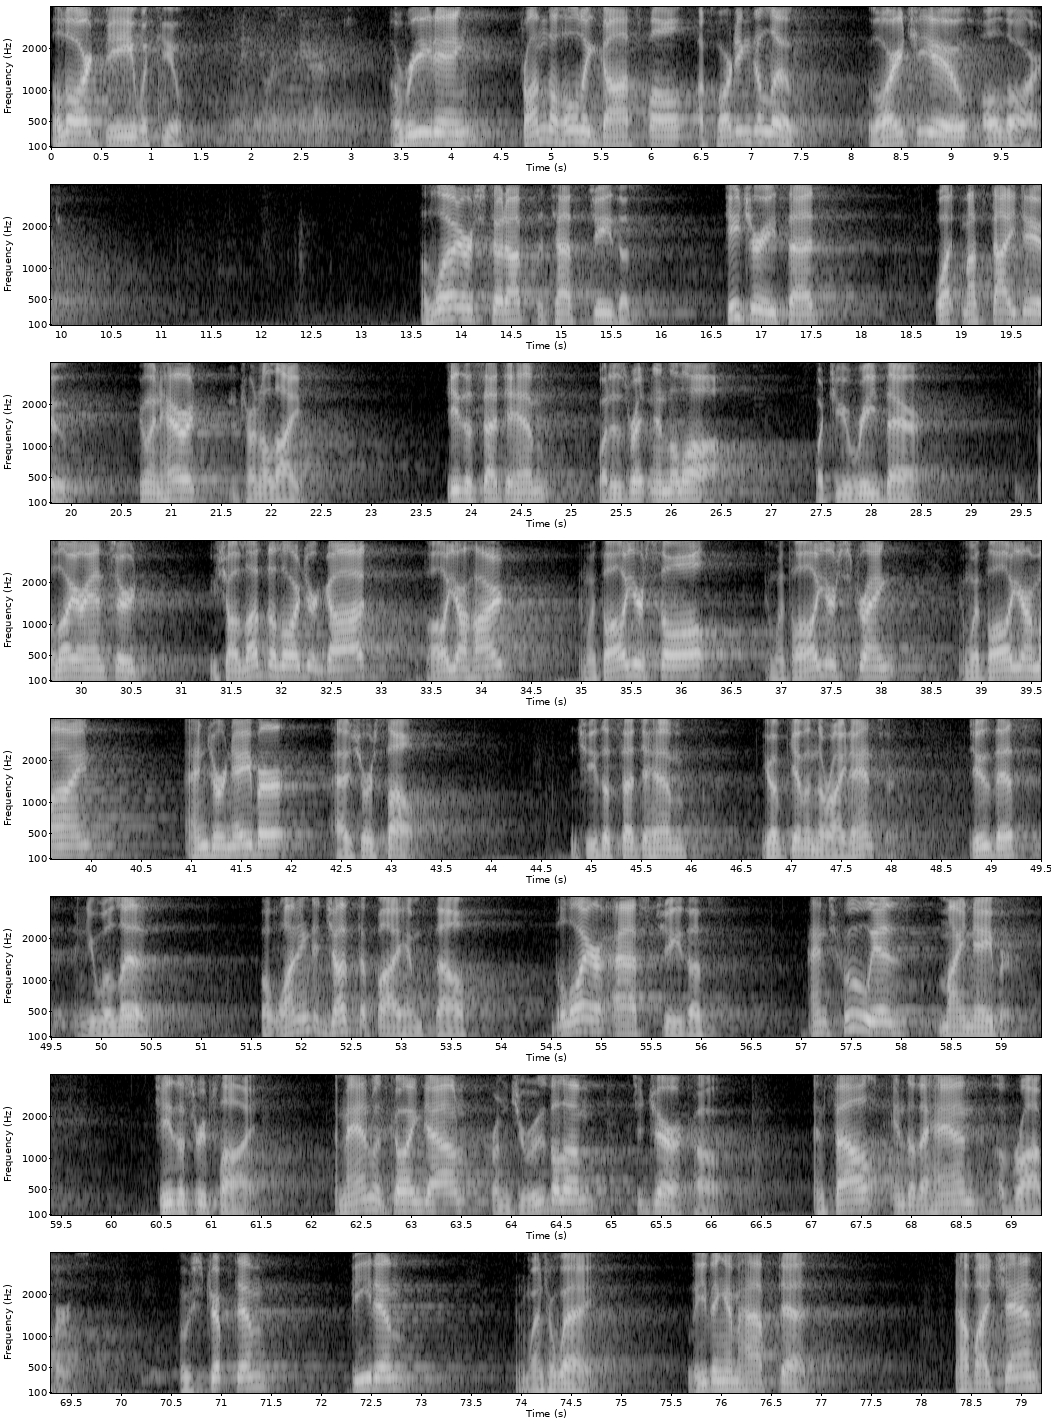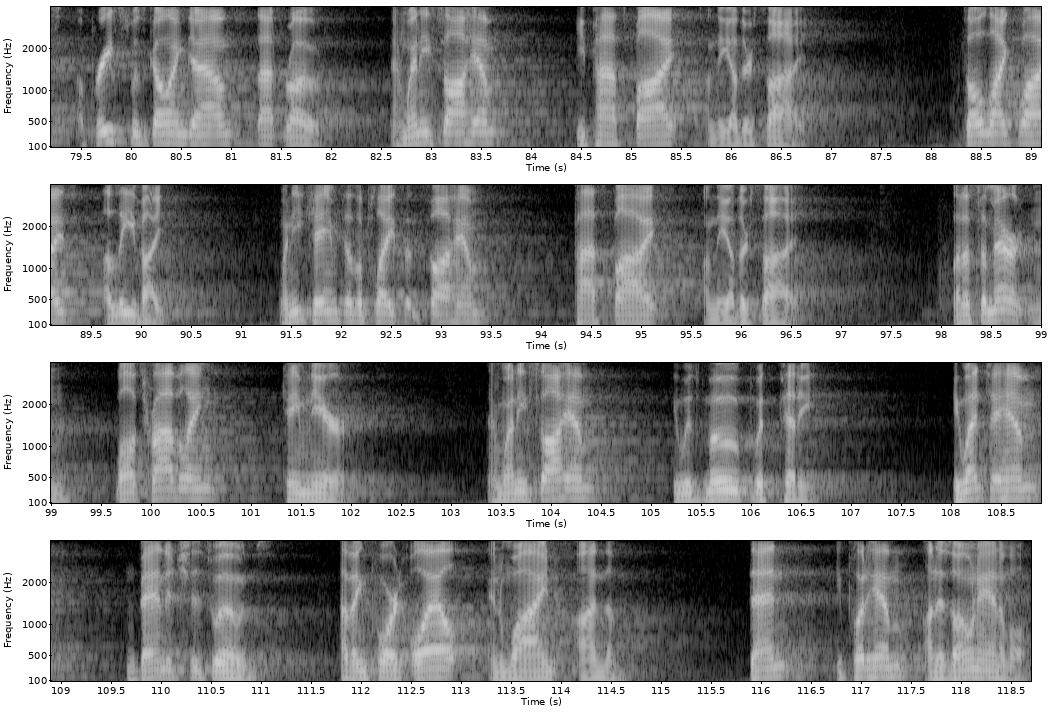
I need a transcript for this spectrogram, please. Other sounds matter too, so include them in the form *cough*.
The Lord be with you. A reading from the Holy Gospel according to Luke. Glory to you, O Lord. A lawyer stood up to test Jesus. Teacher, he said, What must I do to inherit eternal life? Jesus said to him, What is written in the law? What do you read there? The lawyer answered, You shall love the Lord your God with all your heart, and with all your soul, and with all your strength, and with all your mind, and your neighbor as yourself. And Jesus said to him, You have given the right answer. Do this, and you will live. But wanting to justify himself, the lawyer asked Jesus, And who is my neighbor? Jesus replied, A man was going down from Jerusalem to Jericho and fell into the hands of robbers, who stripped him, beat him, and went away, leaving him half dead. Now, by chance, a priest was going down that road, and when he saw him, he passed by on the other side. So, likewise, a Levite when he came to the place and saw him, passed by on the other side. But a Samaritan, while traveling, came near. And when he saw him, he was moved with pity. He went to him and bandaged his wounds, having poured oil and wine on them. Then he put him on his own animal,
